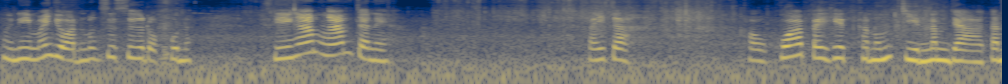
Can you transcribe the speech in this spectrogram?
มือนี้มาหย่อนเบิงซื่อๆดอกคุณสีงามงามๆจ้ะเนี่ยไปจ้ะเขาคว้าไปเฮ็ดขนมจีนน้ำยากัน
